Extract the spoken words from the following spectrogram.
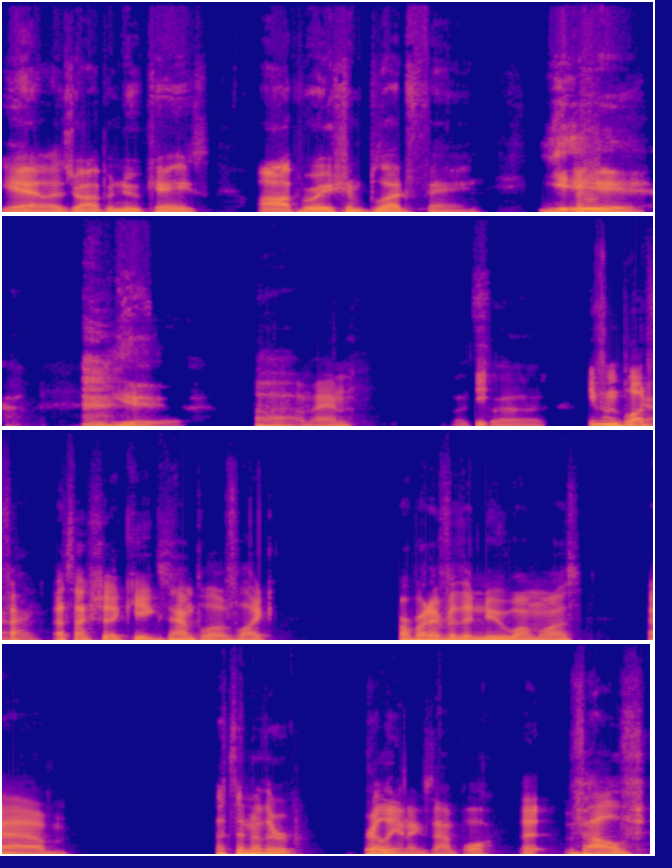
Yeah, let's drop a new case. Operation Bloodfang. Yeah. yeah. oh man Let's uh even bloodfang that's actually a key example of like or whatever the new one was um that's another brilliant example that valve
